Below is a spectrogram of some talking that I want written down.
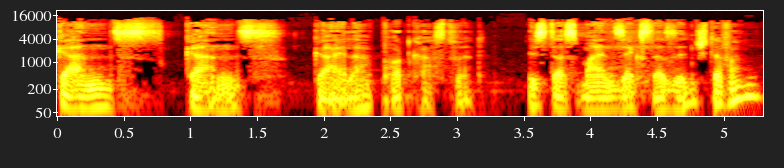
ganz, ganz geiler Podcast wird. Ist das mein sechster Sinn, Stefan?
